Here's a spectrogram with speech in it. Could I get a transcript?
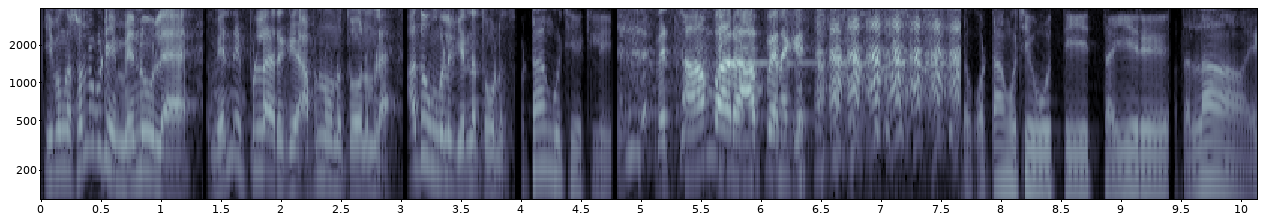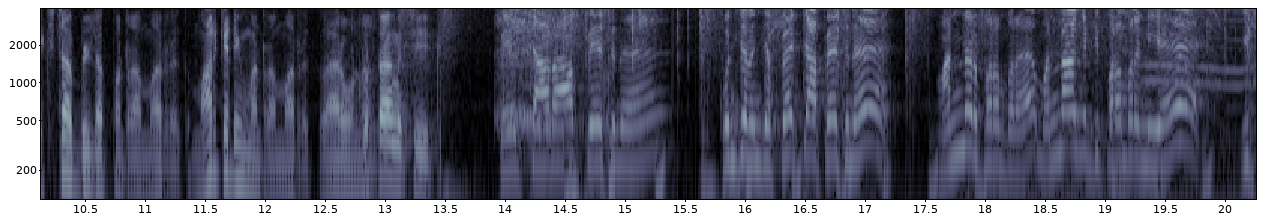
இவங்க சொல்லக்கூடிய மெனுல என்ன இப்படிலாம் இருக்கு அப்படின்னு ஒண்ணு தோணும்ல? அது உங்களுக்கு என்ன தோணுது? கொட்டாங்குச்சி இட்லி. சாம்பார் அப்ப எனக்கு. இந்த கொட்டாங்குச்சி ஊற்றி தயிர் அதெல்லாம் எக்ஸ்ட்ரா பில்டப் பண்ணுற மாதிரி இருக்கு. மார்க்கெட்டிங் பண்ணுற மாதிரி இருக்கு. வேற ஒன்றும் கொட்டாங்குச்சி பேச்சாடா பேசுன. கொஞ்சம் நெஞ்ச பேச்சா பேசுன. மன்னர் பரம்பரை மண்ணாங்கட்டி பரம்பரை நீயே. இப்ப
